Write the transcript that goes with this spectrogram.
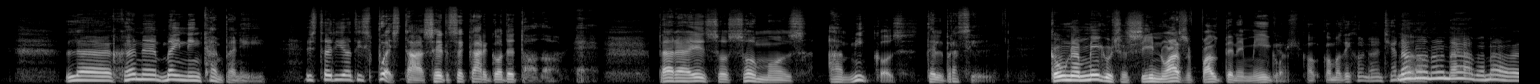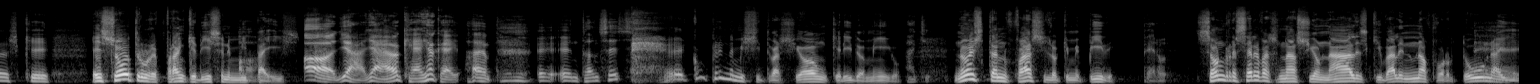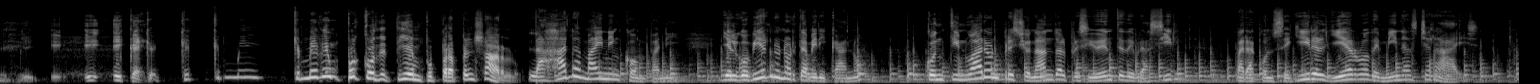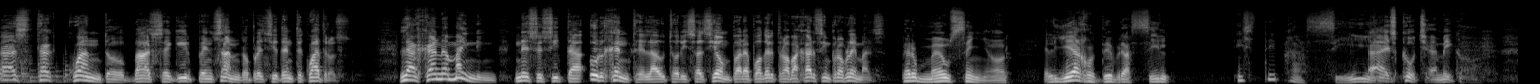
La Hannah Mining Company estaría dispuesta a hacerse cargo de todo. Para eso somos amigos del Brasil. Con amigos así no hace falta enemigos. ¿Cómo dijo? No entiendo. No, no, no, nada, nada. Es que es otro refrán que dicen en mi país. Ah, ya, ya, ok, ok. Eh, entonces... Eh, comprende mi situación, querido amigo. No es tan fácil lo que me pide. Pero son reservas nacionales que valen una fortuna y... ¿Y, y, qué? Que, que, que, me, que me dé un poco de tiempo para pensarlo. La Hanna Mining Company y el gobierno norteamericano continuaron presionando al presidente de Brasil para conseguir el hierro de Minas Gerais. ¿Hasta cuándo va a seguir pensando, presidente Cuadros? La Hanna Mining necesita urgente la autorización para poder trabajar sin problemas. Pero, meu señor, el hierro de Brasil es de Brasil. Ah, escucha, amigo.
